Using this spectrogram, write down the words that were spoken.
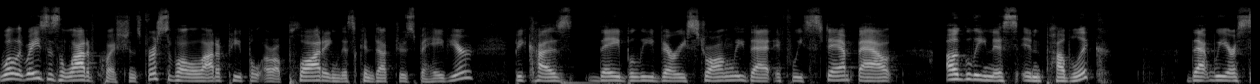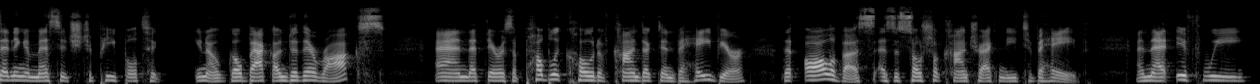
Well, it raises a lot of questions. First of all, a lot of people are applauding this conductor's behavior because they believe very strongly that if we stamp out ugliness in public, that we are sending a message to people to, you know, go back under their rocks and that there is a public code of conduct and behavior that all of us as a social contract need to behave. And that if we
